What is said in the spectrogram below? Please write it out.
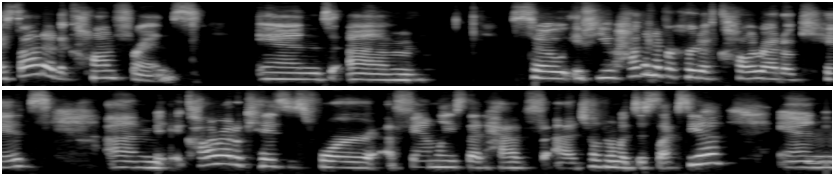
I saw it at a conference, and um, so if you haven't ever heard of Colorado Kids, um, Colorado Kids is for uh, families that have uh, children with dyslexia, and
